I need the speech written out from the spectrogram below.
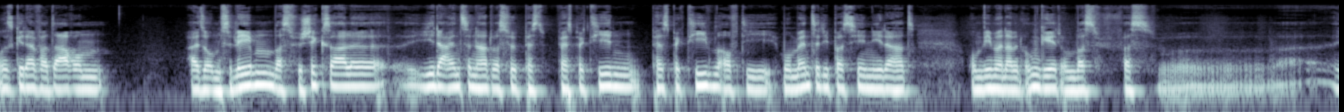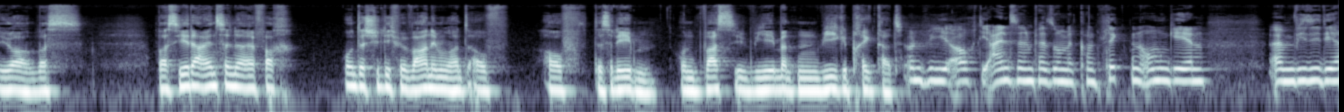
Und es geht einfach darum, also ums Leben, was für Schicksale jeder Einzelne hat, was für Perspektiven, Perspektiven auf die Momente, die passieren, jeder hat und wie man damit umgeht und was, was, äh, ja, was, was jeder Einzelne einfach unterschiedlich für Wahrnehmung hat auf, auf das Leben und was jemanden wie geprägt hat. Und wie auch die einzelnen Personen mit Konflikten umgehen, ähm, wie sie die,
